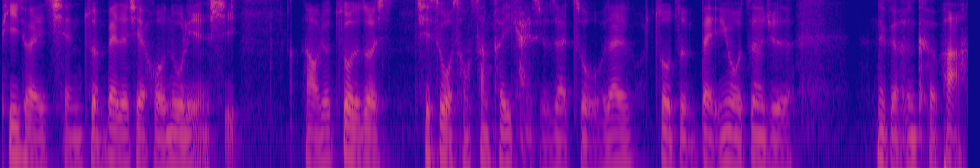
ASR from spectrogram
劈腿前准备的一些活动练习。然后我就做着做，其实我从上课一开始就在做，我在做准备，因为我真的觉得那个很可怕。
